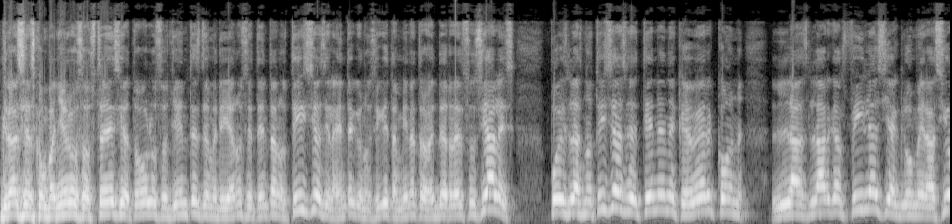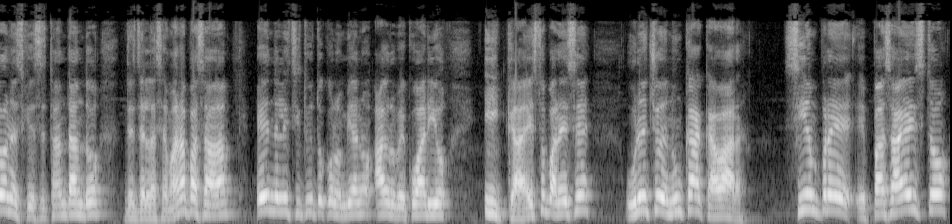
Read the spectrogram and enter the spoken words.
Gracias compañeros a ustedes y a todos los oyentes de Meridiano 70 Noticias y la gente que nos sigue también a través de redes sociales. Pues las noticias eh, tienen que ver con las largas filas y aglomeraciones que se están dando desde la semana pasada en el Instituto Colombiano Agropecuario ICA. Esto parece un hecho de nunca acabar. Siempre eh, pasa esto,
